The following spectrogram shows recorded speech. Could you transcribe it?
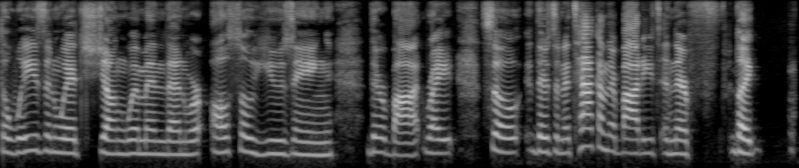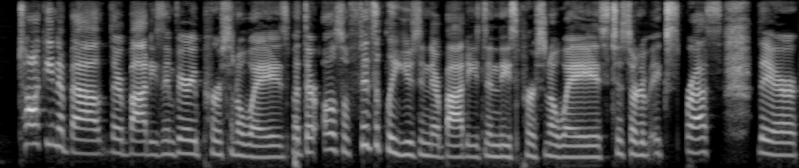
the ways in which young women then were also using their bot right so there's an attack on their bodies and they're f- like talking about their bodies in very personal ways, but they're also physically using their bodies in these personal ways to sort of express their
